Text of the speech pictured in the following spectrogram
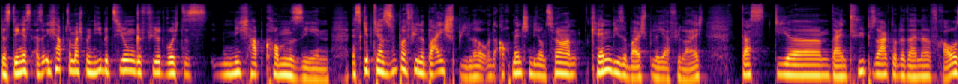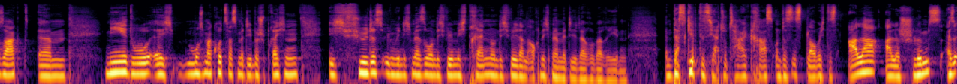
Das Ding ist, also ich habe zum Beispiel nie Beziehungen geführt, wo ich das nicht hab kommen sehen. Es gibt ja super viele Beispiele und auch Menschen, die uns hören, kennen diese Beispiele ja vielleicht. dass dir dein Typ sagt oder deine Frau sagt, ähm, nee, du, ich muss mal kurz was mit dir besprechen. Ich fühle das irgendwie nicht mehr so und ich will mich trennen und ich will dann auch nicht mehr mit dir darüber reden. Das gibt es ja total krass und das ist, glaube ich, das aller, aller Schlimmste. Also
